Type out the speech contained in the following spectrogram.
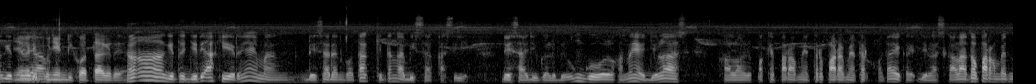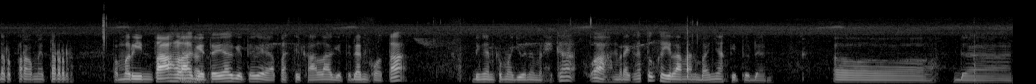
gitu yang ya. dipunyain di kota gitu ya. Heeh, gitu. Jadi akhirnya emang desa dan kota kita nggak bisa kasih desa juga lebih unggul. Karena ya jelas kalau pakai parameter parameter kota ya jelas kalah. Atau parameter parameter pemerintah lah gitu ya gitu ya. Pasti kalah gitu. Dan kota dengan kemajuan mereka wah mereka tuh kehilangan banyak gitu. Dan eh dan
